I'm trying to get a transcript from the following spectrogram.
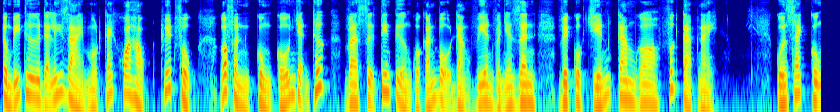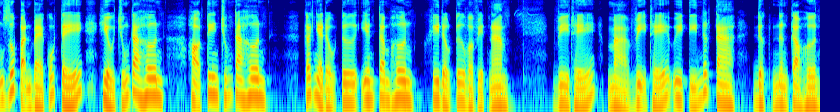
Tổng Bí thư đã lý giải một cách khoa học, thuyết phục, góp phần củng cố nhận thức và sự tin tưởng của cán bộ đảng viên và nhân dân về cuộc chiến cam go phức tạp này. Cuốn sách cũng giúp bạn bè quốc tế hiểu chúng ta hơn, họ tin chúng ta hơn, các nhà đầu tư yên tâm hơn khi đầu tư vào Việt Nam. Vì thế mà vị thế uy tín nước ta được nâng cao hơn.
